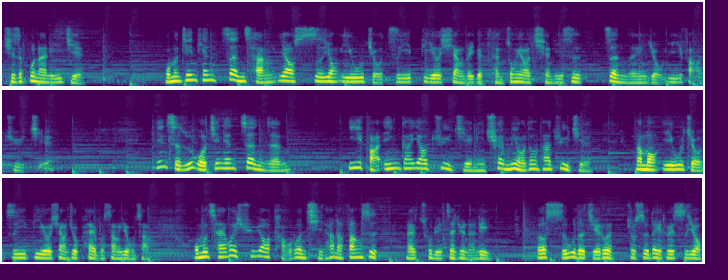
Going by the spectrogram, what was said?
其实不难理解。我们今天正常要适用一五九之一第二项的一个很重要的前提是证人有依法拒绝。因此，如果今天证人依法应该要拒绝，你却没有让他拒绝，那么一五九之一第二项就派不上用场。我们才会需要讨论其他的方式来处理证据能力。而实务的结论就是类推适用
